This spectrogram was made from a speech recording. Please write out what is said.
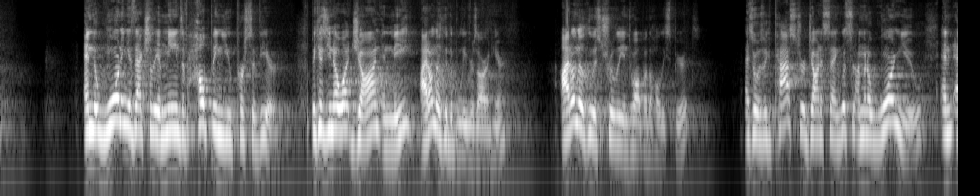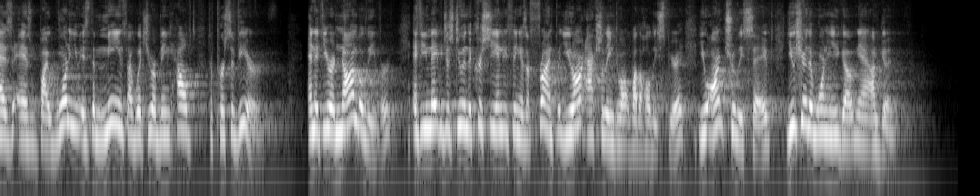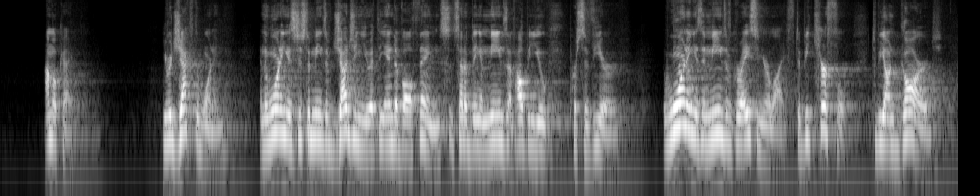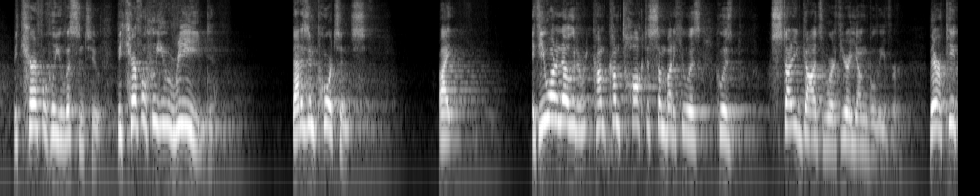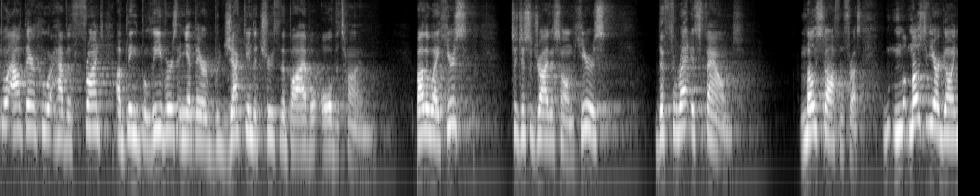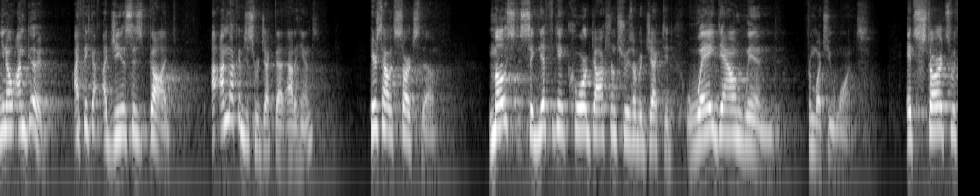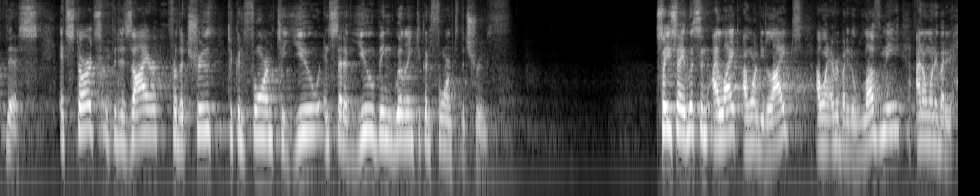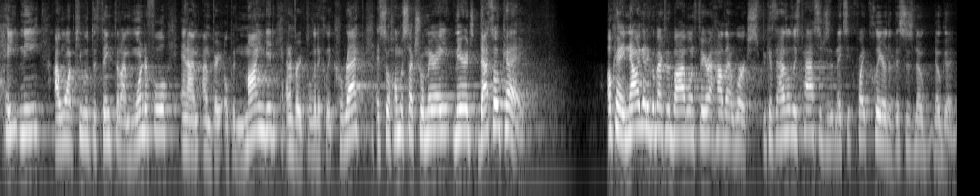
And the warning is actually a means of helping you persevere. Because you know what? John and me, I don't know who the believers are in here. I don't know who is truly indwelt by the Holy Spirit. And so, as a pastor, John is saying, Listen, I'm going to warn you. And as, as by warning you is the means by which you are being helped to persevere. And if you're a non believer, if you may be just doing the Christianity thing as a front, but you aren't actually indwelt by the Holy Spirit, you aren't truly saved, you hear the warning, you go, Yeah, I'm good. I'm okay. You reject the warning. And the warning is just a means of judging you at the end of all things instead of being a means of helping you persevere. The warning is a means of grace in your life to be careful, to be on guard. Be careful who you listen to, be careful who you read. That is important. Right? If you want to know who to come, come talk to somebody who, is, who has studied God's word if you're a young believer. There are people out there who have a front of being believers, and yet they're rejecting the truth of the Bible all the time. By the way, here's to just to drive this home. Here's the threat is found most often for us. M- most of you are going, you know, I'm good. I think I, Jesus is God. I, I'm not going to just reject that out of hand. Here's how it starts, though. Most significant core doctrinal truths are rejected way downwind from what you want. It starts with this it starts with the desire for the truth to conform to you instead of you being willing to conform to the truth. So you say, listen, I like, I want to be liked. I want everybody to love me. I don't want anybody to hate me. I want people to think that I'm wonderful and I'm, I'm very open minded and I'm very politically correct. And so homosexual marriage, that's okay. Okay, now I got to go back to the Bible and figure out how that works because it has all these passages that makes it quite clear that this is no, no good.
